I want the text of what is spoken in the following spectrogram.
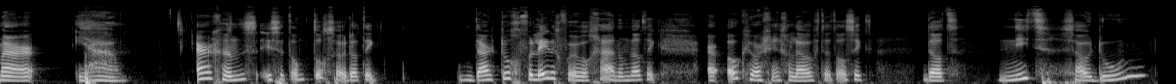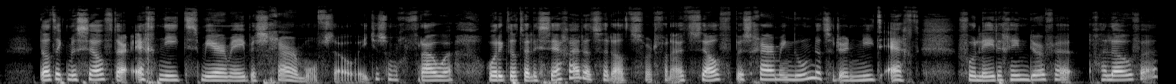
Maar ja, ergens is het dan toch zo dat ik daar toch volledig voor wil gaan. Omdat ik er ook heel erg in geloof dat als ik dat niet zou doen, dat ik mezelf daar echt niet meer mee bescherm of zo. Weet je, sommige vrouwen hoor ik dat wel eens zeggen, dat ze dat soort van uit zelfbescherming doen, dat ze er niet echt volledig in durven geloven.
